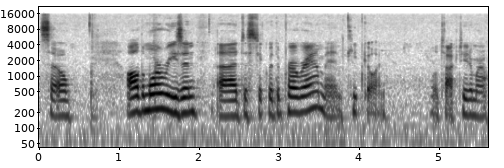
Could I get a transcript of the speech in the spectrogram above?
So, all the more reason uh, to stick with the program and keep going. We'll talk to you tomorrow.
